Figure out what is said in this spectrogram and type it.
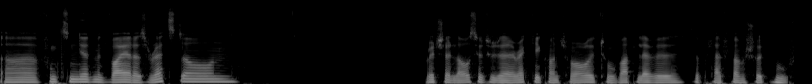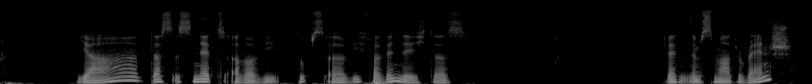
Äh, funktioniert mit Wireless Redstone. Which allows you to directly control to what level the platform should move. Ja, das ist nett, aber wie, ups, äh, wie verwende ich das? Vielleicht mit einem Smart Wrench?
